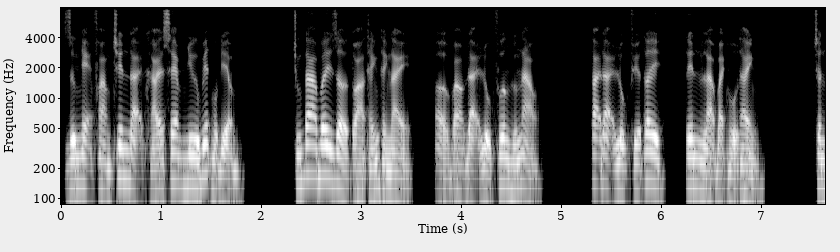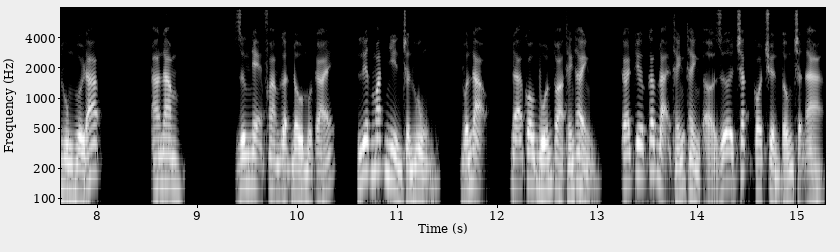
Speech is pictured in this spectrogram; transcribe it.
dương nhẹ phàm trên đại khái xem như biết một điểm. Chúng ta bây giờ tòa thánh thành này, ở vào đại lục phương hướng nào? Tại đại lục phía tây, tên là bạch hổ thành. Trần hùng hồi đáp, a năm. Dương nhẹ phàm gật đầu một cái, liếc mắt nhìn trần hùng, vấn đạo, đã có bốn tòa thánh thành cái kia các đại thánh thành ở giữa chắc có truyền tống trận a.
